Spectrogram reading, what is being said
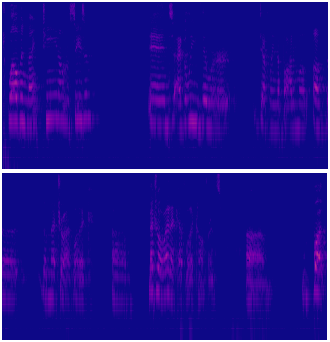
12 and 19 on the season, and I believe they were definitely in the bottom of, of the the Metro Athletic, um, Metro Atlantic Athletic Conference. Um, but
